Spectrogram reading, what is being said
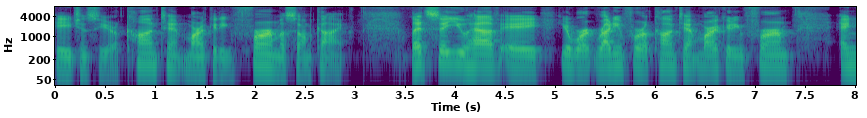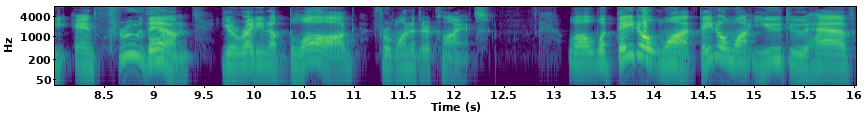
agency or a content marketing firm of some kind. Let's say you have a you're writing for a content marketing firm and and through them you're writing a blog for one of their clients. Well, what they don't want, they don't want you to have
